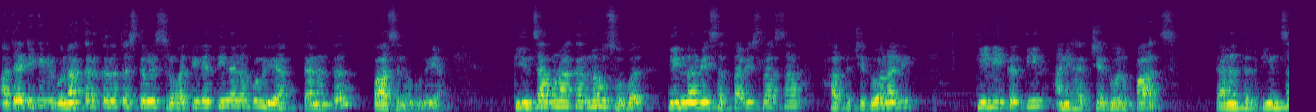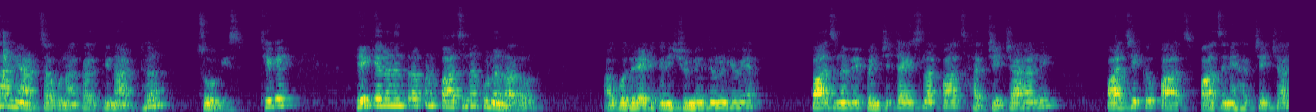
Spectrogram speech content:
आता या ठिकाणी गुणाकार करत असते वेळी सुरुवातीला तीन न गुणूया त्यानंतर पाच न गुणूया तीनचा गुणाकार नऊ सोबत तीन नवे सत्तावीसला सात हातचे दोन आले. तीन एक तीन आणि हातचे दोन पाच. त्यानंतर तीनचा आणि आठचा गुणाकार तीन आठ चोवीस. ठीक आहे? हे केल्यानंतर आपण पाच न गुणणार आहोत. अगोदर या ठिकाणी शून्य देऊन घेऊया. पाच नवे पंचेचाळीसला पाच हातचे चार आले. पाच एक पाच पाच आणि हातचे चार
